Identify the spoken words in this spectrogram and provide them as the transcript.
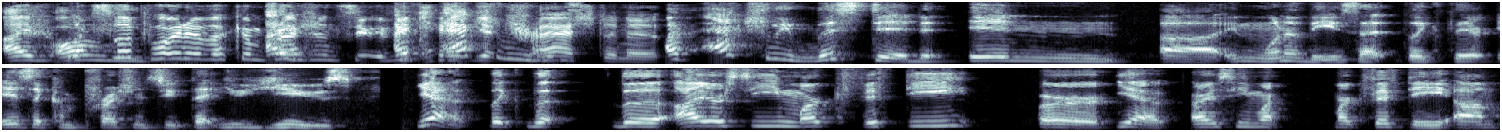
I've What's already the point of a compression suit if you I've can't get actually trashed in it? I've actually listed in uh in one of these that like there is a compression suit that you use. Yeah, like the the IRC Mark 50 or yeah, IRC Mark Mark 50. Um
